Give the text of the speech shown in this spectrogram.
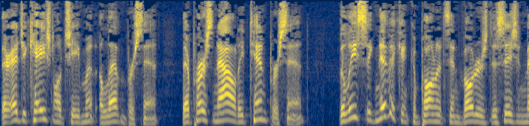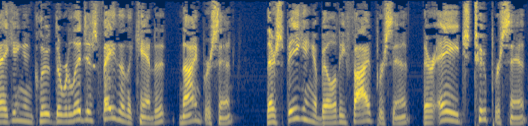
their educational achievement, 11%, their personality, 10%. The least significant components in voters' decision making include the religious faith of the candidate, 9%, their speaking ability, 5%, their age, 2%,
